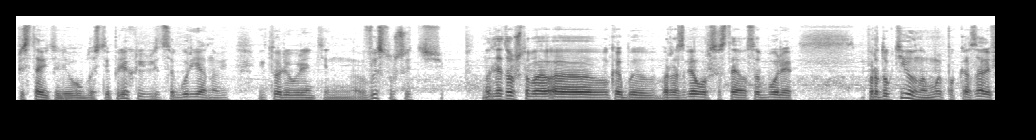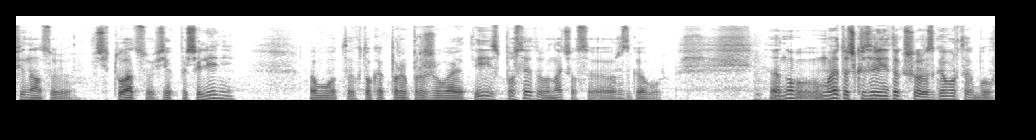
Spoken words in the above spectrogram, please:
Представители области приехали в лице Гурьяновой, Виктории Валентин, выслушать. Но для того, чтобы э, как бы, разговор состоялся более продуктивно мы показали финансовую ситуацию всех поселений, вот, кто как проживает, и после этого начался разговор. Ну, моя точка зрения так, что разговор так был,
